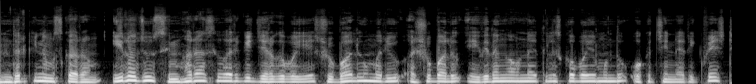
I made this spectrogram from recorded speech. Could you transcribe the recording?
అందరికీ నమస్కారం. ఈరోజు సింహరాశి వారికి జరగబోయే శుభాలు మరియు అశుభాలు ఏ విధంగా ఉన్నాయో తెలుసుకోబోయే ముందు ఒక చిన్న రిక్వెస్ట్.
